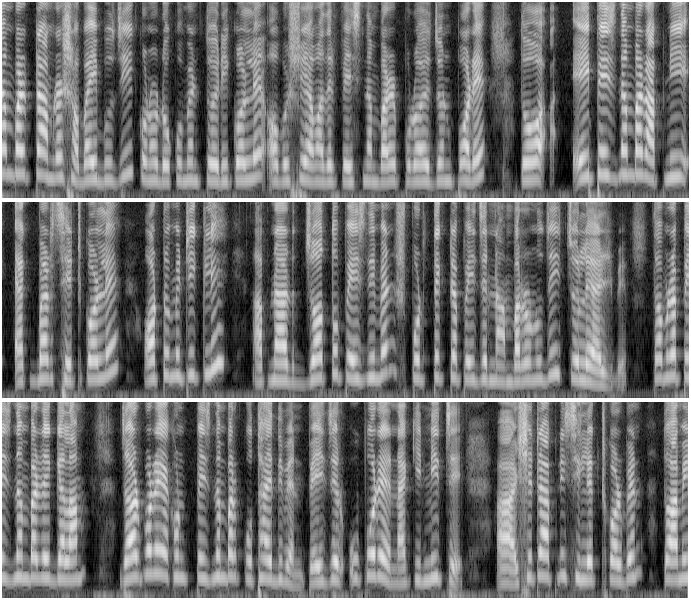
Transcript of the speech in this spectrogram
নাম্বারটা আমরা সবাই বুঝি, কোনো ডকুমেন্ট তৈরি করলে অবশ্যই আমাদের পেজ নাম্বারের প্রয়োজন পড়ে। তো এই পেজ নাম্বার আপনি একবার সেট করলে অটোমেটিকলি আপনার যত পেজ নেবেন, প্রত্যেকটা পেজের নাম্বার অনুযায়ী চলে আসবে। তো আমরা পেজ নাম্বারে গেলাম। যাওয়ার পরে এখন পেজ নাম্বার কোথায় দিবেন? পেজের উপরে নাকি নিচে? সেটা আপনি সিলেক্ট করবেন। তো আমি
